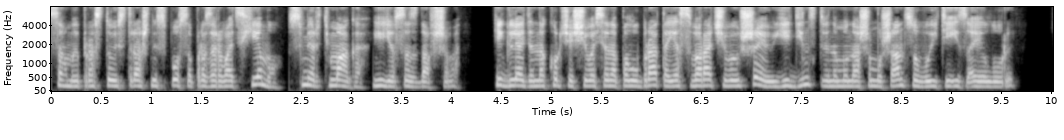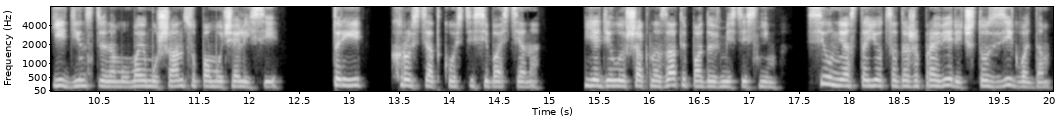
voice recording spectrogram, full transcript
Самый простой и страшный способ разорвать схему – смерть мага, ее создавшего. И глядя на корчащегося на полу брата, я сворачиваю шею единственному нашему шансу выйти из Айлуры. Единственному моему шансу помочь Алисии. Три – хрустят кости Себастьяна. Я делаю шаг назад и падаю вместе с ним. Сил не остается даже проверить, что с Зигвальдом.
